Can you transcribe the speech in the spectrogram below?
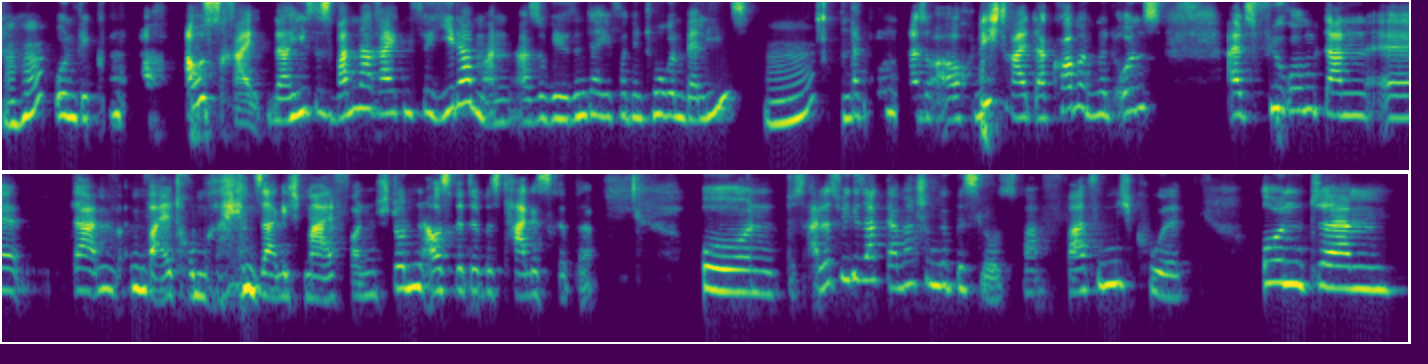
Mhm. Und wir konnten auch ausreiten. Da hieß es Wanderreiten für jedermann. Also wir sind ja hier vor den Toren Berlins. Mhm. Und da konnten also auch Nichtreiter kommen und mit uns als Führung dann äh, da im, im, Wald rumreiten, sage ich mal, von Stundenausritte bis Tagesritte. Und das alles, wie gesagt, damals schon gebisslos. War, war ziemlich cool. Und ähm,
